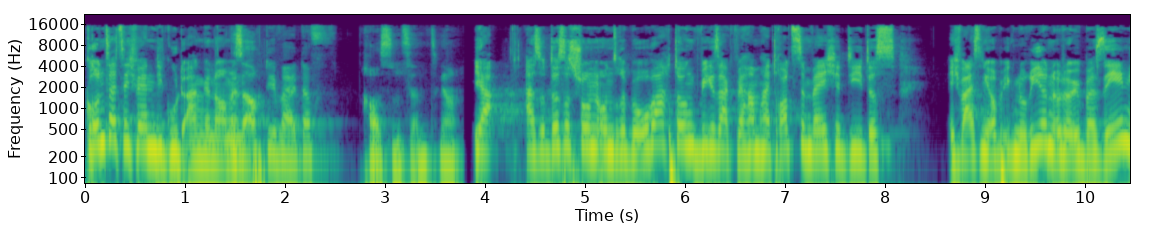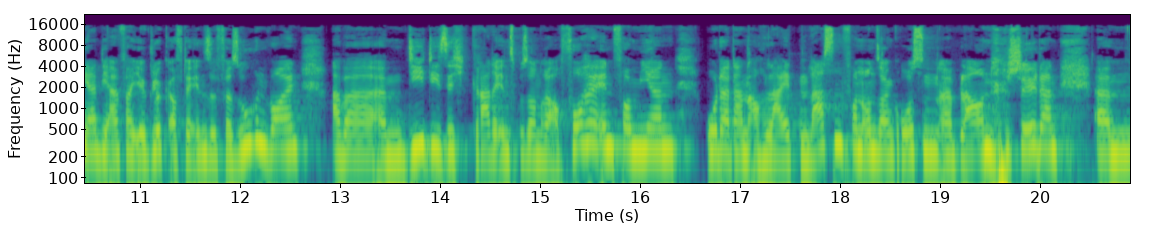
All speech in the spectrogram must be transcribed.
grundsätzlich werden die gut angenommen. Also auch die weiter draußen sind, ja. Ja, also das ist schon unsere Beobachtung. Wie gesagt, wir haben halt trotzdem welche, die das ich weiß nicht, ob ignorieren oder übersehen, ja, die einfach ihr Glück auf der Insel versuchen wollen. Aber ähm, die, die sich gerade insbesondere auch vorher informieren oder dann auch leiten lassen von unseren großen äh, blauen Schildern, ähm,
